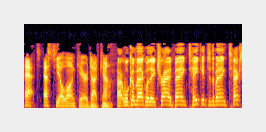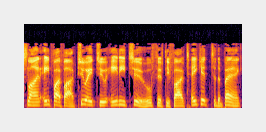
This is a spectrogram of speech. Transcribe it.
at stllawncare.com. All right, we'll come back with a try Triad Bank Take It to the Bank text line 855-282-8255. Take it to the bank.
